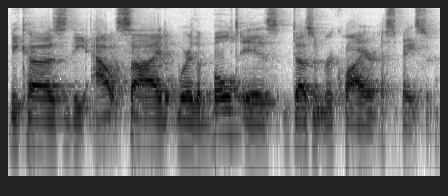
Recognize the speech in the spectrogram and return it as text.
because the outside where the bolt is doesn't require a spacer.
